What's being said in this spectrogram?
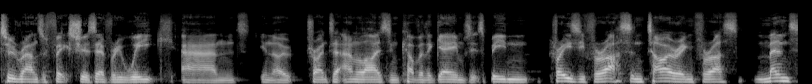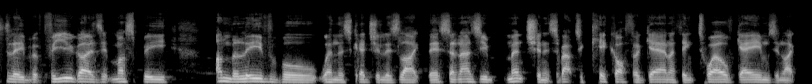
two rounds of fixtures every week and you know trying to analyze and cover the games. It's been crazy for us and tiring for us mentally but for you guys it must be unbelievable when the schedule is like this. And as you mentioned it's about to kick off again i think 12 games in like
